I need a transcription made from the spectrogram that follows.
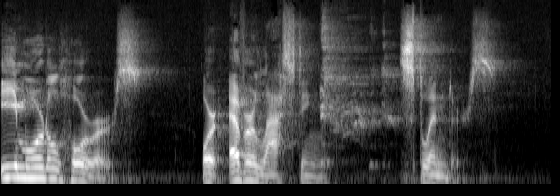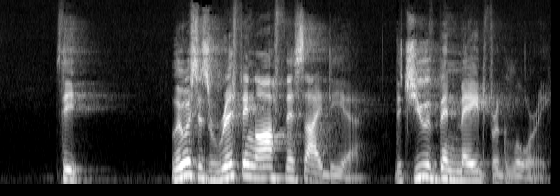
Immortal horrors or everlasting splendors. See, Lewis is riffing off this idea that you have been made for glory.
